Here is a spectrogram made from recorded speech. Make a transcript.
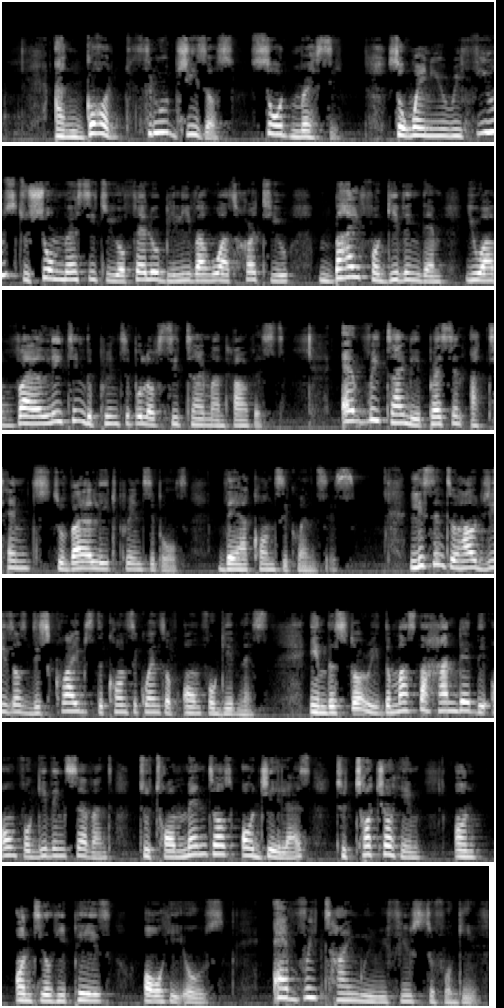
And God, through Jesus, sowed mercy. So when you refuse to show mercy to your fellow believer who has hurt you by forgiving them, you are violating the principle of seed time and harvest. Every time a person attempts to violate principles, there are consequences. Listen to how Jesus describes the consequence of unforgiveness. In the story, the master handed the unforgiving servant to tormentors or jailers to torture him on, until he pays all he owes every time we refuse to forgive.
